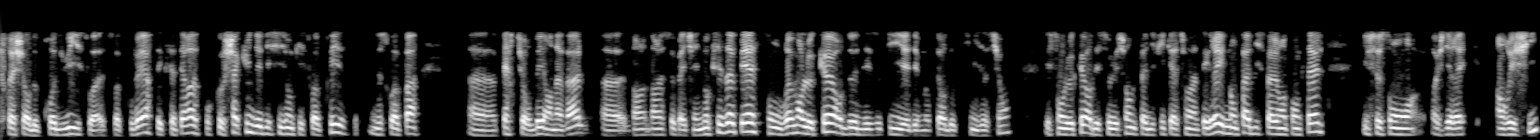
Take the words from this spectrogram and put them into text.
fraîcheur de produits soit, soit couverte, etc., pour que chacune des décisions qui soient prises ne soit pas euh, perturbée en aval euh, dans, la supply chain. Donc ces APS sont vraiment le cœur de, des outils et des moteurs d'optimisation et sont le cœur des solutions de planification intégrée. Ils n'ont pas disparu en tant que tels, ils se sont, je dirais, enrichis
